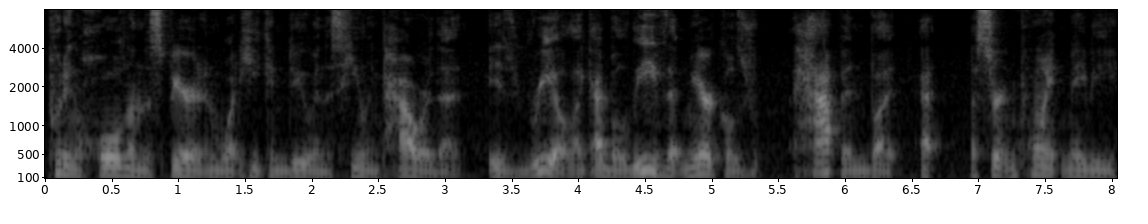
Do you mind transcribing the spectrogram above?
putting a hold on the spirit and what he can do and this healing power that is real. Like, I believe that miracles happen, but at a certain point maybe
